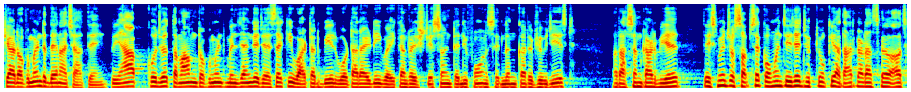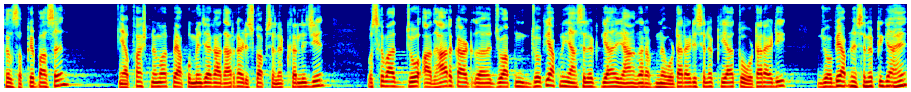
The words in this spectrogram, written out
क्या डॉक्यूमेंट देना चाहते हैं। तो यहाँ आपको जो है तमाम डॉक्यूमेंट मिल जाएँगे, जैसे कि water bill, voter ID, vehicle registration, telephone, Sri Lanka refugees, ration card भी है। तो इसमें जो सबसे कॉमन चीज़ है, जो क्योंकि आधार कार्ड आजकल आजकल सबके पास है, या फ़र्स्ट नंबर पर आपको मिल जाएगा आधार कार्ड, इसको आप सेलेक्ट कर लीजिए। उसके बाद जो आधार कार्ड जो आप, जो भी आपने यहाँ सेलेक्ट किया है, यहाँ अगर आपने वोटर आईडी सेलेक्ट किया तो वोटर आईडी जो भी आपने सेलेक्ट किया है,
